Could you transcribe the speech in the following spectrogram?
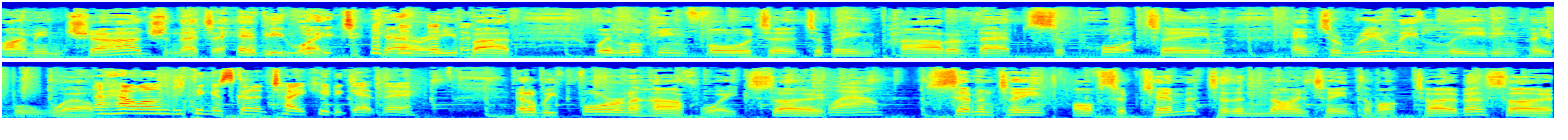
I'm in charge, and that's a heavy weight to carry. but we're looking forward to, to being part of that support team and to really leading people well. Now, how long do you think it's going to take you to get there? It'll be four and a half weeks. So Wow. 17th of September to the 19th of October. So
